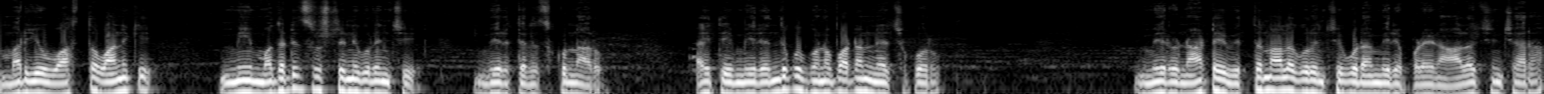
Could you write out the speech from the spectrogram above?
మరియు వాస్తవానికి మీ మొదటి సృష్టిని గురించి మీరు తెలుసుకున్నారు. అయితే మీరెందుకు గుణపాఠం నేర్చుకోరు? మీరు నాటే విత్తనాల గురించి కూడా మీరు ఎప్పుడైనా ఆలోచించారా?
